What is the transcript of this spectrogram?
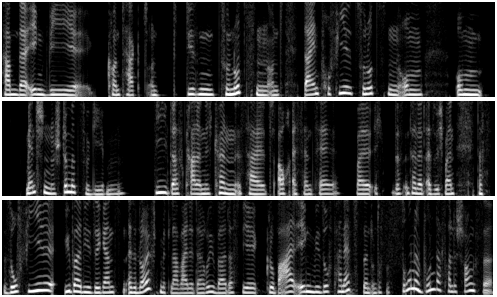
haben da irgendwie Kontakt und diesen zu nutzen und dein Profil zu nutzen, um, um Menschen eine Stimme zu geben, die das gerade nicht können, ist halt auch essentiell weil ich das Internet, also ich meine, dass so viel über diese ganzen, also läuft mittlerweile darüber, dass wir global irgendwie so vernetzt sind und das ist so eine wundervolle Chance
